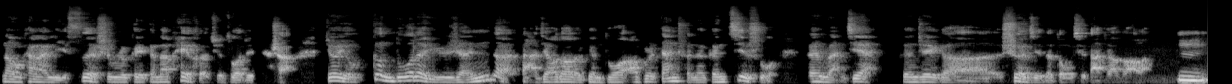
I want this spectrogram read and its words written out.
那我看看李四是不是可以跟他配合去做这件事儿，就是有更多的与人的打交道的更多，而不是单纯的跟技术、跟软件、跟这个设计的东西打交道了。嗯，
